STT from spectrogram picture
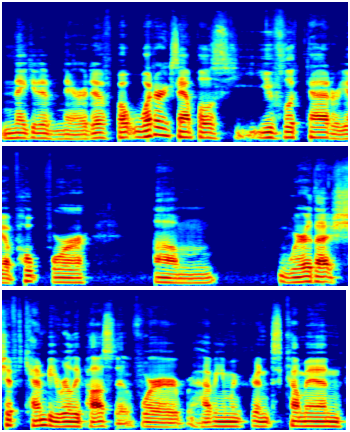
negative narrative. But what are examples you've looked at or you have hope for um, where that shift can be really positive, where having immigrants come in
